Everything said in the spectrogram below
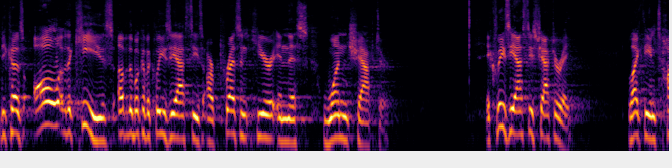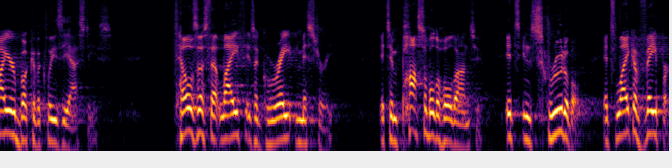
because all of the keys of the book of Ecclesiastes are present here in this one chapter. Ecclesiastes chapter 8, like the entire book of Ecclesiastes, tells us that life is a great mystery. It's impossible to hold on to, it's inscrutable. It's like a vapor.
